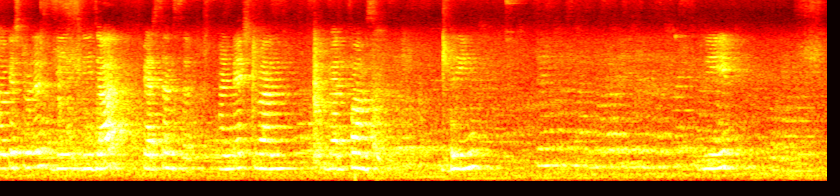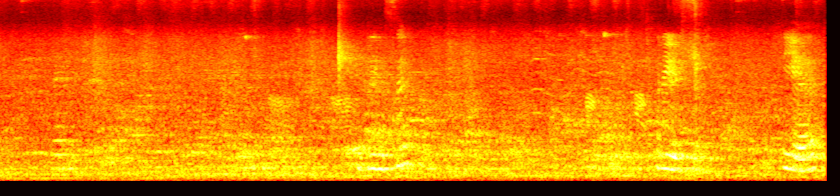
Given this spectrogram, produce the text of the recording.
Okay students, these, these are persons and next one verb forms. Drink, read, drinks, reads. Here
